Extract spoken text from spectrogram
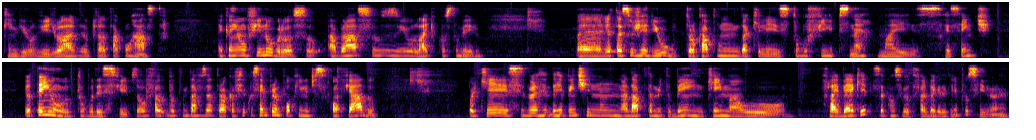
Quem viu o vídeo lá viu que ela tá com rastro. É canhão fino ou grosso. Abraços e o like costumeiro. É, ele até sugeriu trocar por um daqueles tubo Philips, né? Mais recente. Eu tenho o tubo desses Philips, eu vou, vou, tentar fazer a troca. Eu fico sempre um pouquinho desconfiado, porque se de repente não adapta muito bem, queima o, flyback, você conseguiu outro flyback daqui é impossível, né?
